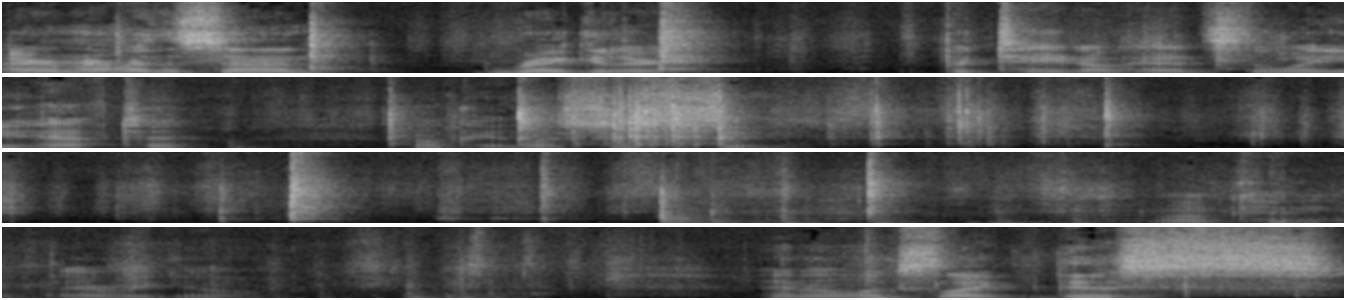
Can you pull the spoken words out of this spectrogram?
I remember this on regular potato heads, the way you have to. Okay, let's just see. Okay, There we go. And it looks like this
